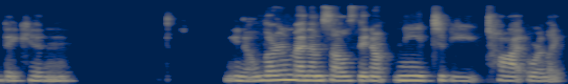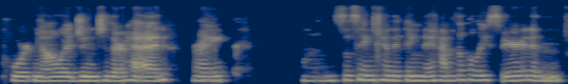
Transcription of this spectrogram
they can you know learn by themselves they don't need to be taught or like poured knowledge into their head right um, so same kind of thing they have the holy spirit and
